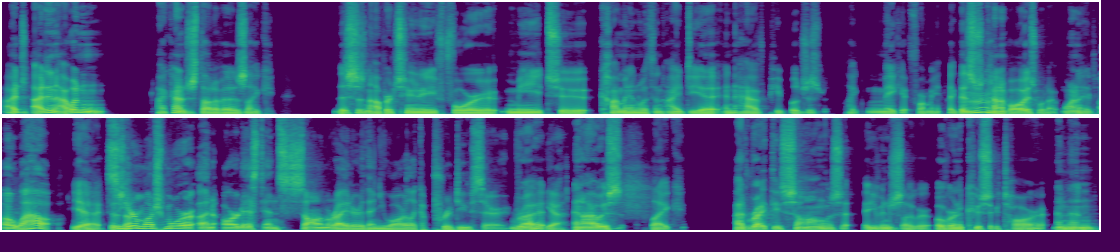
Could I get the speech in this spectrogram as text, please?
I I didn't. I wouldn't. I kind of just thought of it as like. This is an opportunity for me to come in with an idea and have people just like make it for me. Like this Mm. is kind of always what I wanted. oh wow. Yeah. So you're much more an artist and songwriter than you are like a producer. Right. Yeah. And I was like, I'd write these songs even just like over an acoustic guitar, and Mhm. then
